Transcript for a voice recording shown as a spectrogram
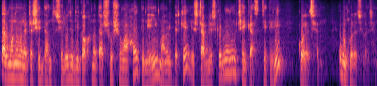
তার মনে মনে একটা সিদ্ধান্ত ছিল যদি কখনো তার সুসময় হয় তিনি এই মানুষদেরকে এস্টাবলিশ করবেন এবং সেই কাজটি তিনি করেছেন এবং করে চলেছেন।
